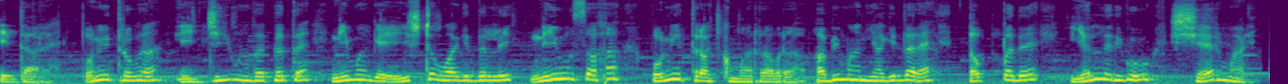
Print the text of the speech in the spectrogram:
ಇದ್ದಾರೆ. ಪುನೀತ್ ರವರ ಈ ಜೀವನದ ಕತೆ ನಿಮಗೆ ಇಷ್ಟವಾಗಿದ್ದಲ್ಲಿ ನೀವು ಸಹ ಪುನೀತ್ ರಾಜ್ಕುಮಾರ್ ರವರ ಅಭಿಮಾನಿಯಾಗಿದ್ದರೆ ತಪ್ಪದೆ ಎಲ್ಲರಿಗೂ ಶೇರ್ ಮಾಡಿ.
